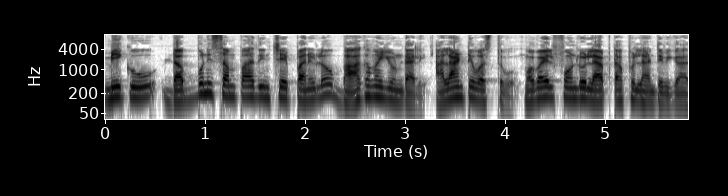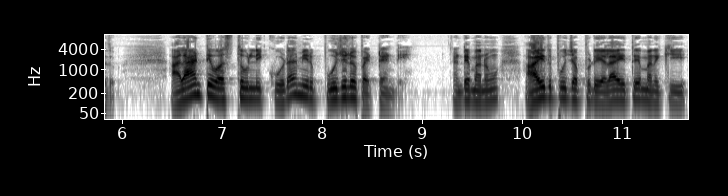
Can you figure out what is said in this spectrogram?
మీకు డబ్బుని సంపాదించే పనిలో భాగమై ఉండాలి. అలాంటి వస్తువు మొబైల్ ఫోన్లు ల్యాప్టాప్లు లాంటివి కాదు. అలాంటి వస్తువుల్ని కూడా మీరు పూజలో పెట్టండి. అంటే మనం ఆయుధ పూజ అప్పుడు ఎలా అయితే మనకి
